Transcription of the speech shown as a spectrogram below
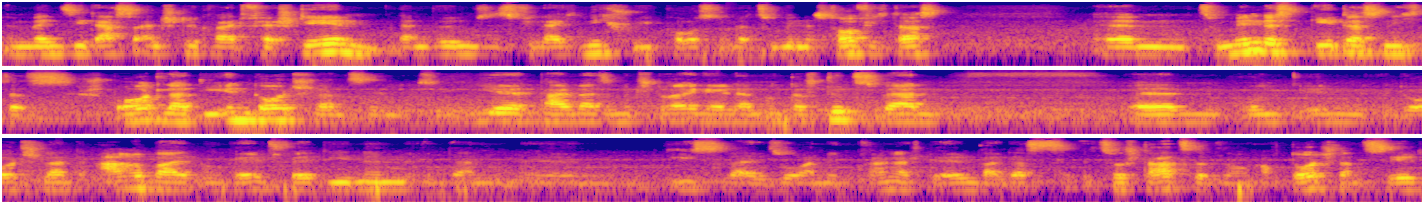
Wenn Sie das ein Stück weit verstehen, dann würden Sie es vielleicht nicht free posten oder zumindest hoffe ich das. Ähm, zumindest geht das nicht, dass Sportler, die in Deutschland sind, hier teilweise mit Steuergeldern unterstützt werden ähm, und in Deutschland arbeiten und Geld verdienen, dann Israel so an den Pranger stellen, weil das zur Staatsräson auch Deutschlands zählt.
